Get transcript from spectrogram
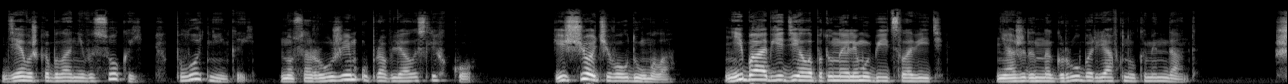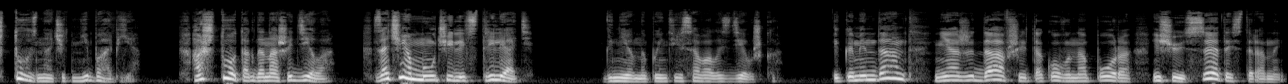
Девушка была невысокой, плотненькой, но с оружием управлялась легко. «Еще чего удумала!» Не бабье дело по туннелям убийц ловить!» Неожиданно грубо рявкнул комендант. «Что значит «не бабье»? А что тогда наше дело? Зачем мы учились стрелять?» Гневно поинтересовалась девушка. И комендант, не ожидавший такого напора еще и с этой стороны,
